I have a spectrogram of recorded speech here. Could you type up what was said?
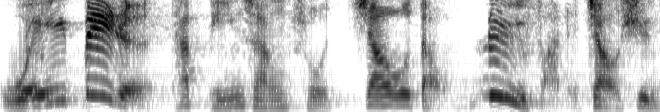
违背了他平常所教导律法的教训，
